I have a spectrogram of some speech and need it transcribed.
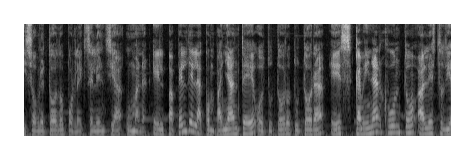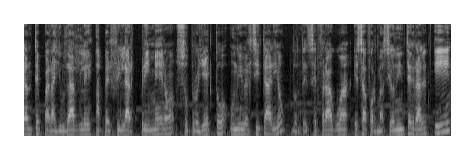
y sobre todo por la excelencia humana. El papel del acompañante o tutor o tutora es caminar junto al estudiante para ayudarle a perfilar primero su proyecto universitario donde se fragua esa formación integral y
